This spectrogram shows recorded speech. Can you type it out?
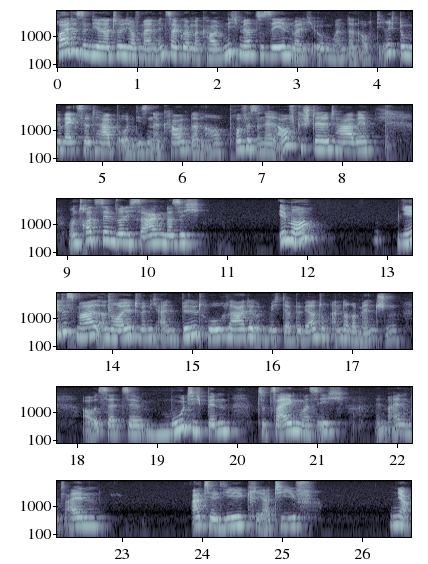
Heute sind die natürlich auf meinem Instagram-Account nicht mehr zu sehen, weil ich irgendwann dann auch die Richtung gewechselt habe und diesen Account dann auch professionell aufgestellt habe. Und trotzdem würde ich sagen, dass ich immer, jedes Mal erneut, wenn ich ein Bild hochlade und mich der Bewertung anderer Menschen aussetze, mutig bin zu zeigen, was ich in meinem kleinen Atelier kreativ ja,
